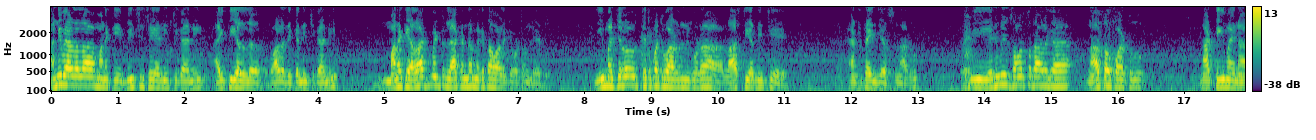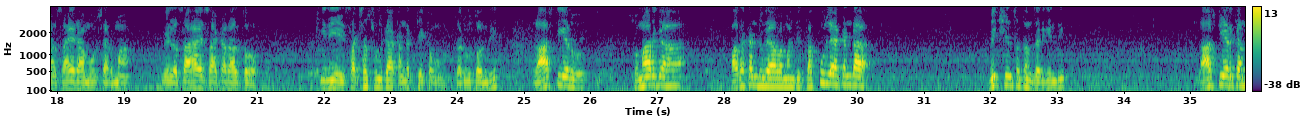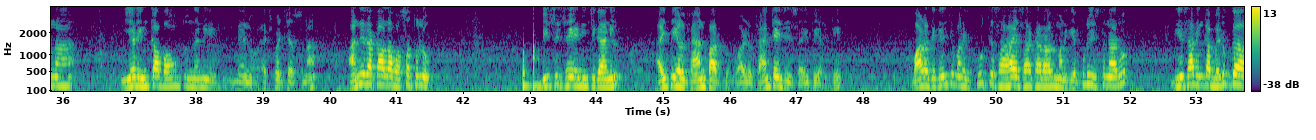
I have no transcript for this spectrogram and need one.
అన్ని వేళలా మనకి బీసీసీఐ నుంచి కానీ ఐపీఎల్ వాళ్ళ దగ్గర నుంచి కానీ మనకి అలాట్మెంట్ లేకుండా మిగతా వాళ్ళకి ఇవ్వటం లేదు. ఈ మధ్యలో తిరుపతి వాళ్ళని కూడా లాస్ట్ ఇయర్ నుంచి ఎంటర్టైన్ చేస్తున్నారు. ఈ ఎనిమిది సంవత్సరాలుగా నాతో పాటు నా టీం అయిన సాయిరాము శర్మ వీళ్ళ సహాయ సహకారాలతో ఇది సక్సెస్ఫుల్గా కండక్ట్ చేయటం జరుగుతోంది. లాస్ట్ ఇయర్ సుమారుగా పదకొండు వేల మంది తక్కువ లేకుండా వీక్షించడం జరిగింది. లాస్ట్ ఇయర్ కన్నా ఇయర్ ఇంకా బాగుంటుందని నేను ఎక్స్పెక్ట్ చేస్తున్నా. అన్ని రకాల వసతులు బీసీసీఐ నుంచి కానీ ఐపీఎల్ ఫ్యాన్ పార్క్ వాళ్ళు ఫ్రాంచైజీస్ ఐపీఎల్కి. వాళ్ళ దగ్గర నుంచి మనకి పూర్తి సహాయ సహకారాలు మనకి ఎప్పుడు ఇస్తున్నారు. ఈసారి ఇంకా మెరుగ్గా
